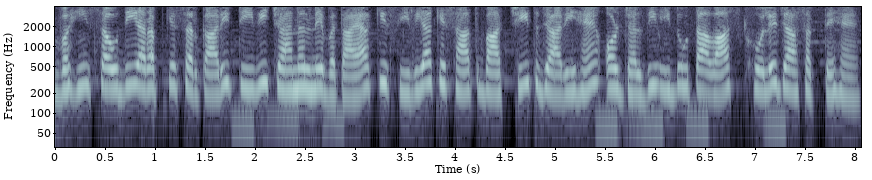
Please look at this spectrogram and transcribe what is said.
वहीं सऊदी अरब के सरकारी टीवी चैनल ने बताया कि सीरिया के साथ बातचीत जारी है और जल्दी ही दूतावास खोले जा सकते हैं।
